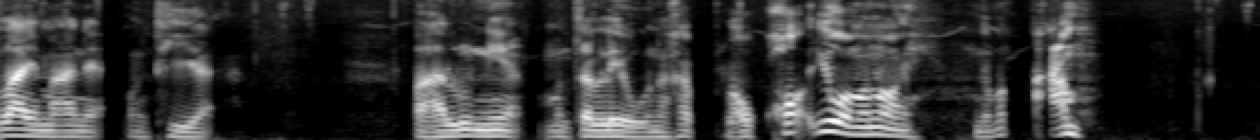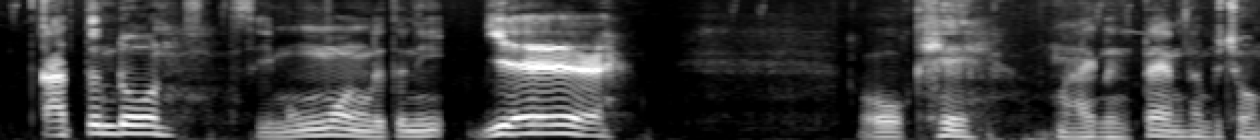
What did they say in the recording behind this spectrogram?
ไล่มาเนี่ยบางทีอะปลารุ่นเนี้ยมันจะเร็วนะครับ เราเคาะยั่วมาหน่อย เดี๋ยวมาตามกัดจนโดน สีม่วงๆเลยตัวนี้ เย่โอเค หมายหนึ่งแต้มท่านผู้ชม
